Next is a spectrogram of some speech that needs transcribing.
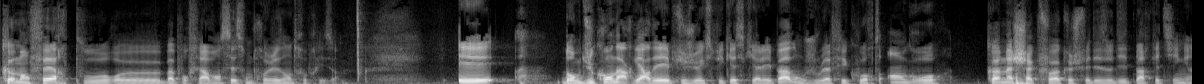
comment faire pour bah, pour faire avancer son projet d'entreprise. Et donc du coup, on a regardé et puis je lui ai expliqué ce qui allait pas. Donc je vous la fais courte. En gros, comme à chaque fois que je fais des audits marketing,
